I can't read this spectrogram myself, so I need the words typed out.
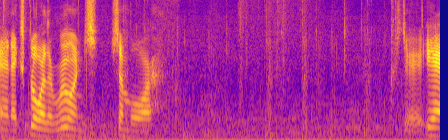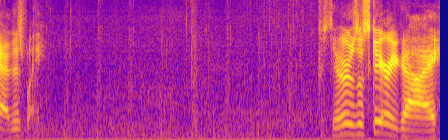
And explore the ruins some more. There, yeah, this way. Cause there's a scary guy.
